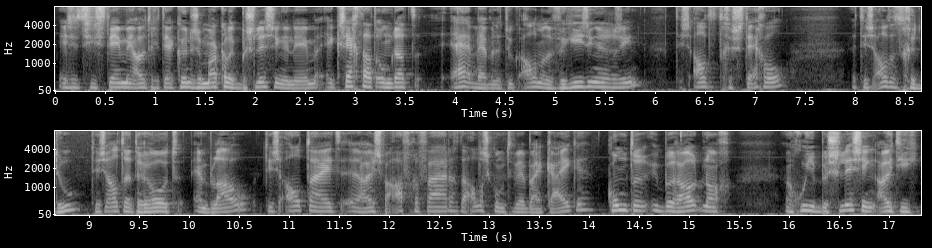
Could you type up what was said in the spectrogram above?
Is het systeem meer autoritair? Kunnen ze makkelijk beslissingen nemen? Ik zeg dat omdat hè, we hebben natuurlijk allemaal de verkiezingen gezien. Het is altijd gesteggel. Het is altijd gedoe. Het is altijd rood en blauw. Het is altijd uh, huis van afgevaardigden. Alles komt er weer bij kijken. Komt er überhaupt nog een goede beslissing uit, die,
